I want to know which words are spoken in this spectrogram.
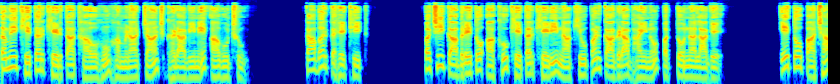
તમે ખેતર ખેડતા થાઓ, હું હમણાં ચાંચ ઘડાવીને આવું છું. કાબર કહે, ઠીક પછી કાબરે તો આખું ખેતર ખેડી નાખ્યું પણ કાગડાભાઈનો પત્તો ન લાગે. એ તો પાછા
